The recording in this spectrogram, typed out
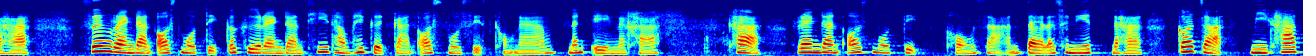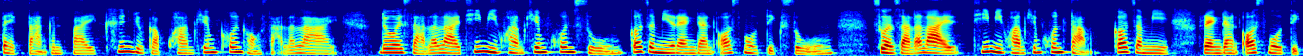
นะคะ ซึ่งแรงดันออสโมติกก็คือแรงดันที่ทำให้เกิดการออสโมซิสของน้ำนั่นเองนะคะ ค่ะ แรงดันออสโมติกของสารแต่ละชนิดนะคะ ก็จะมีค่าแตกต่างกันไปขึ้นอยู่กับความเข้มข้นของสารละลาย โดยสารละลายที่มีความเข้มข้นสูง ก็จะมีแรงดันออสโมติกสูง ส่วนสารละลายที่มีความเข้มข้นต่ำก็จะมีแรงดันออสโมติก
